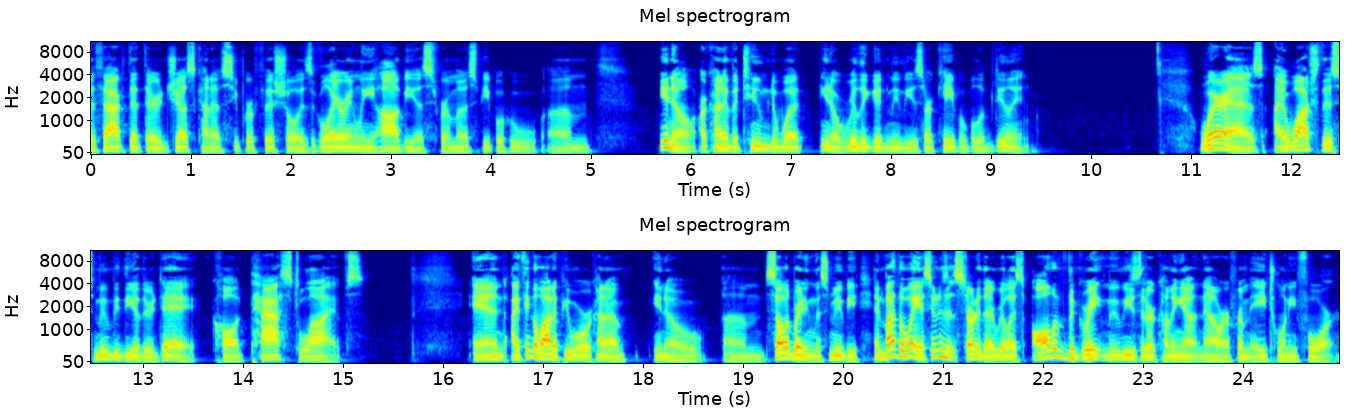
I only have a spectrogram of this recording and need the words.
the fact that they're just kind of superficial is glaringly obvious for most people who, um, you know, are kind of attuned to what, you know, really good movies are capable of doing. Whereas I watched this movie the other day called Past Lives. And I think a lot of people were kind of, you know, um, celebrating this movie. And by the way, as soon as it started, I realized all of the great movies that are coming out now are from A24.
